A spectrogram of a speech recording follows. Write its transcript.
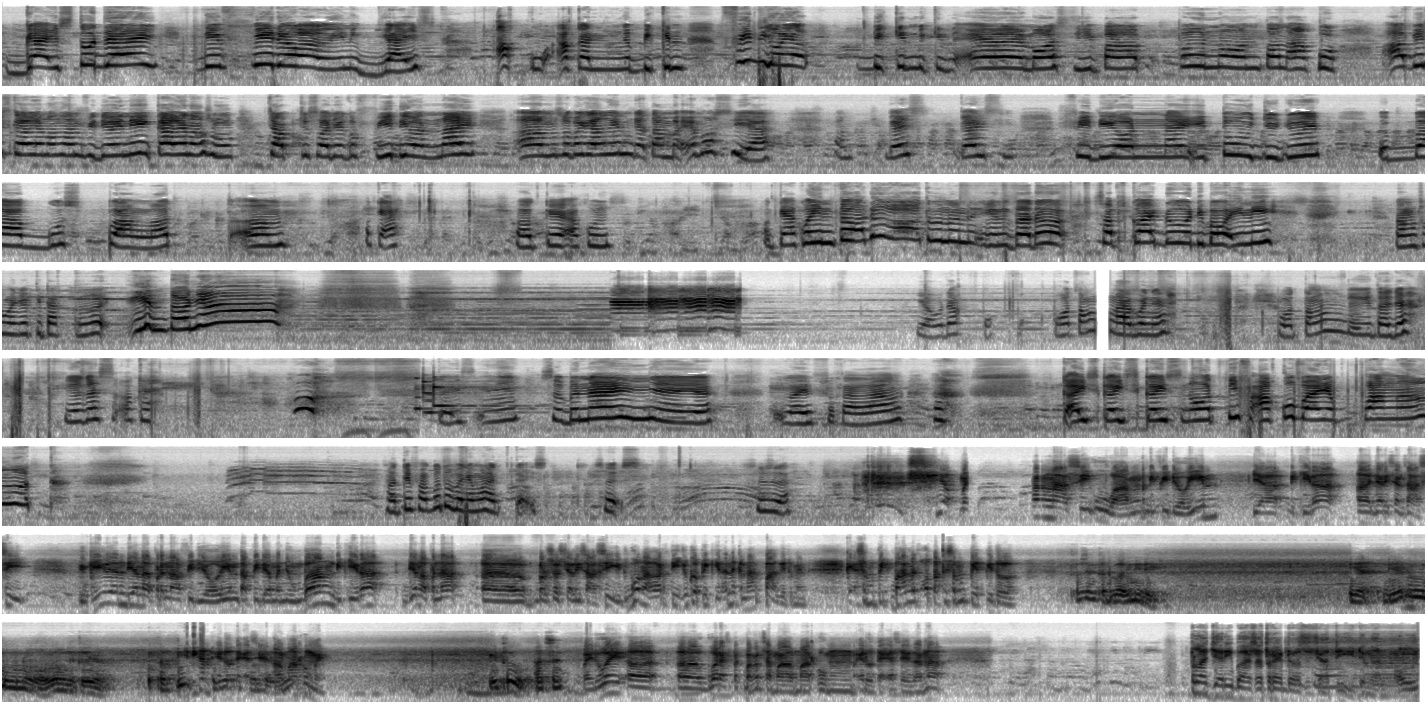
Guys, today di video ini guys, aku akan ngebikin video yang bikin-bikin emosi para penonton aku. Abis kalian nonton video ini, kalian langsung capcus aja ke video naik um, supaya kalian nggak tambah emosi ya. Um, guys, guys, video naik itu jujur bagus banget. Um, Oke, oke aku, oke aku intro dulu teman-teman, intro dulu, subscribe dulu di bawah ini. Langsung aja kita ke intronya. Ya udah, po- po- potong lagunya, potong kayak gitu aja. Ya guys, oke. Huh. Sebenarnya ya live sekarang. Guys, guys, guys, notif aku banyak banget. Notif aku tuh banyak banget, guys. Sus. Susah. siap ngasih uang di videoin ya dikira eh, nyari sensasi. Giliran dia nggak pernah videoin tapi dia menyumbang dikira dia nggak pernah eh, bersosialisasi gitu. Gue nggak ngerti juga pikirannya kenapa gitu men. Kayak sempit banget otaknya sempit gitu loh. Terus yang kedua ini deh. Ya, dia emang mau nolong gitu ya. Tapi ini kan Edo TS ya almarhum ya? Itu adsense by the way eh, eh, gue respect banget sama almarhum Edo TS ya karena Pelajari bahasa trader sejati dengan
